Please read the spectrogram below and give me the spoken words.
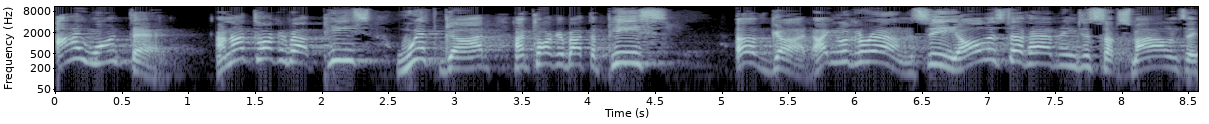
I want that. I'm not talking about peace with God. I'm talking about the peace of God. I can look around and see all this stuff happening, just smile and say,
